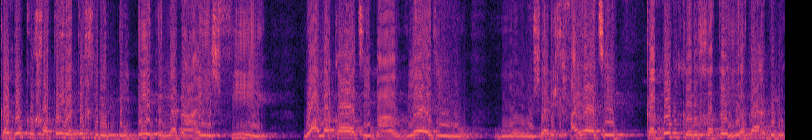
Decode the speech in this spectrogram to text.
كان ممكن خطية تخرب بالبيت اللي أنا عايش فيه وعلاقاتي مع أولادي وشريك حياتي؟ كان ممكن الخطية تعمل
